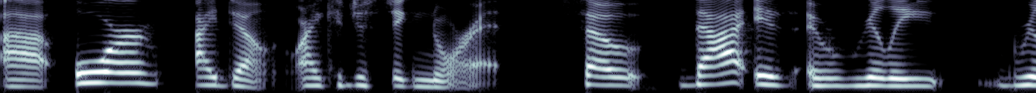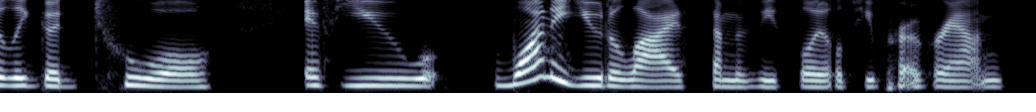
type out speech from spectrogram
uh, or I don't, or I could just ignore it. So that is a really, really good tool if you want to utilize some of these loyalty programs,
